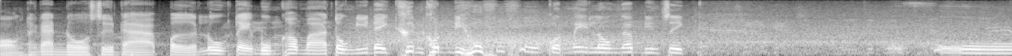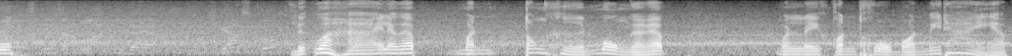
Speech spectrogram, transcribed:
องทางด้านโนซืดา เปิดลูกเตะบุมเข้ามาตรงนี้ได้ขึ้นคนเดียวโอ้โหกดไม่ลงครับดินซิกโอ้โหนึกว่าหายแล้วครับ มันต้องเหินมงอะครับ มันเลยคอนโทรบอลไม่ได้ครับ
